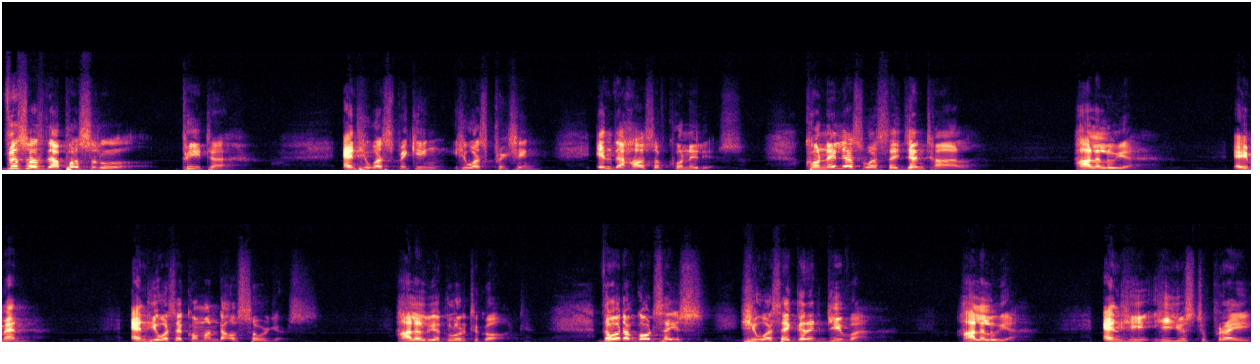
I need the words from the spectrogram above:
This was the apostle Peter, and he was speaking, he was preaching in the house of Cornelius. Cornelius was a Gentile. Hallelujah. Amen. And he was a commander of soldiers. Hallelujah. Glory to God. The word of God says he was a great giver. Hallelujah. And he, he used to pray,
